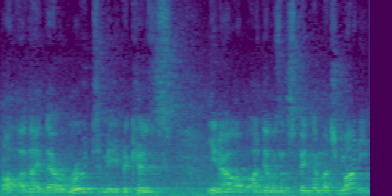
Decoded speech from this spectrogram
oh, they, they were rude to me because, you know, I, I wasn't spending that much money.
